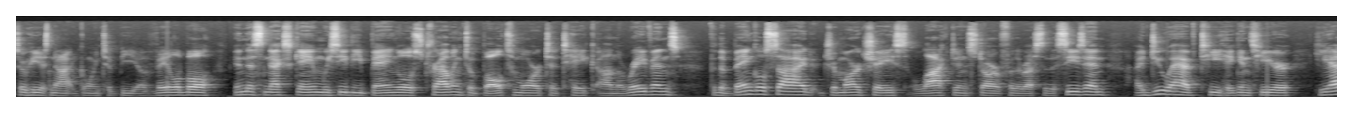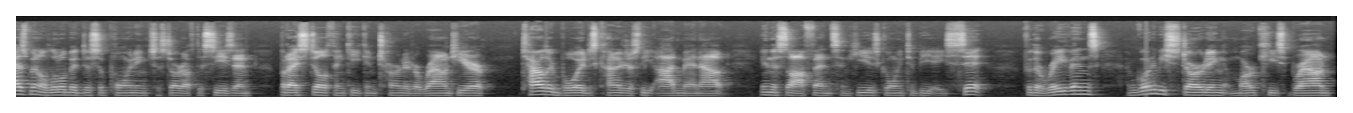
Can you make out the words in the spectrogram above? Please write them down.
so he is not going to be available. In this next game, we see the Bengals traveling to Baltimore to take on the Ravens. For the Bengals side, Ja'Marr Chase locked in start for the rest of the season. I do have Tee Higgins here. He has been a little bit disappointing to start off the season, but I still think he can turn it around here. Tyler Boyd is kind of just the odd man out in this offense, and he is going to be a sit. For the Ravens, I'm going to be starting Marquise Brown.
